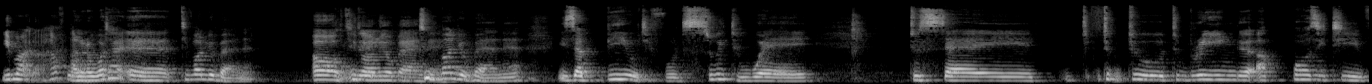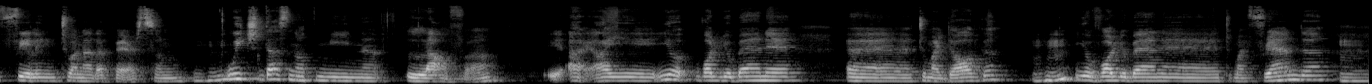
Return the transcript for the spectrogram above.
You might not have one. Allora, what I, uh, ti voglio bene. oh, ti voglio bene. Ti voglio bene is a beautiful, sweet way to say, to, to, to bring a positive feeling to another person, Mm-hmm. which does not mean love. I, I, io voglio bene eh, to my dog, Mm-hmm. io voglio bene to my friend. Mm.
